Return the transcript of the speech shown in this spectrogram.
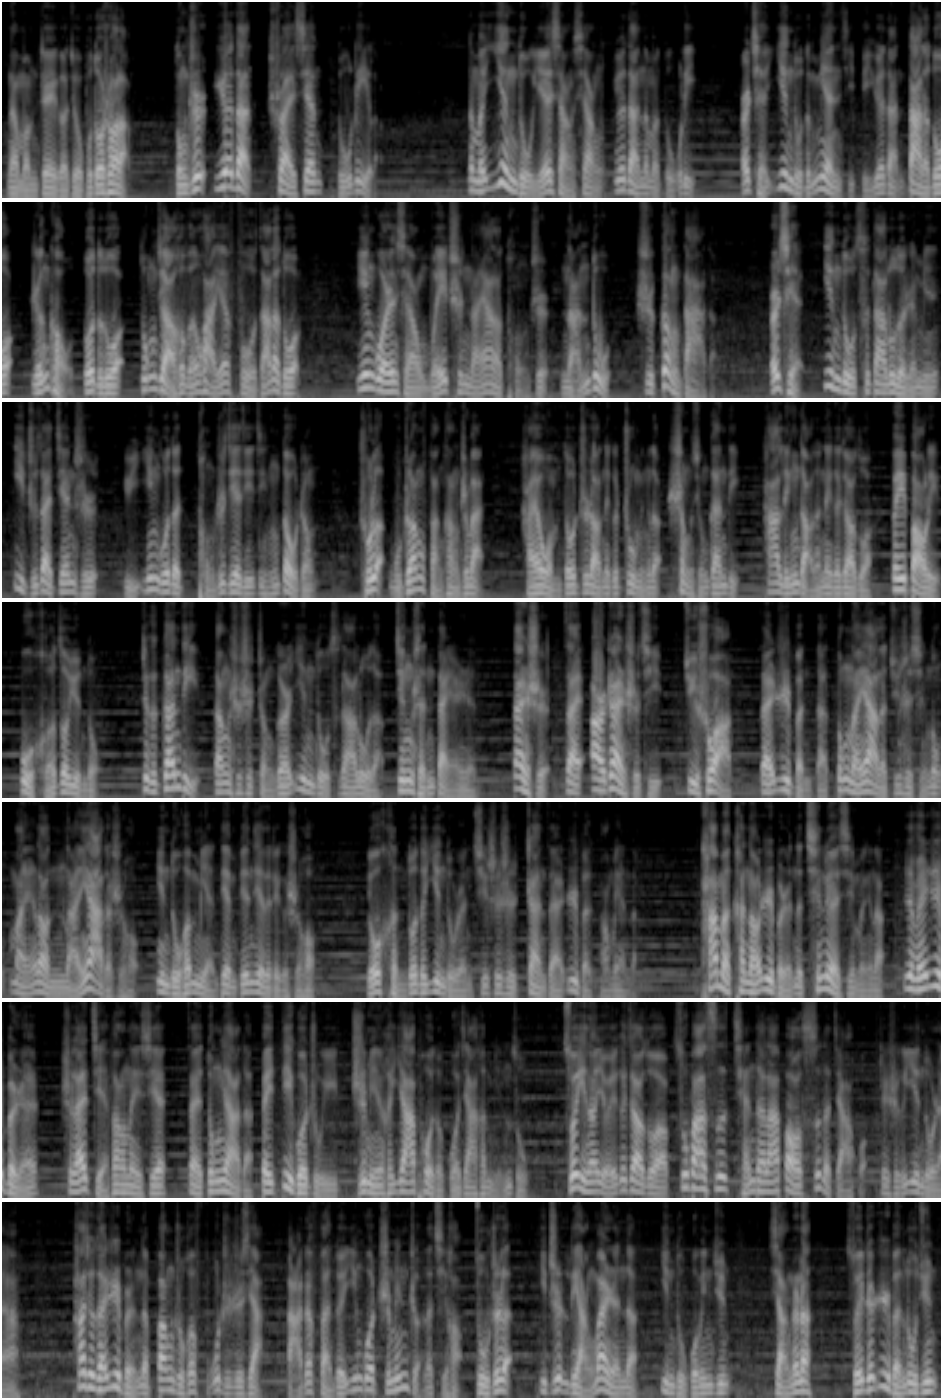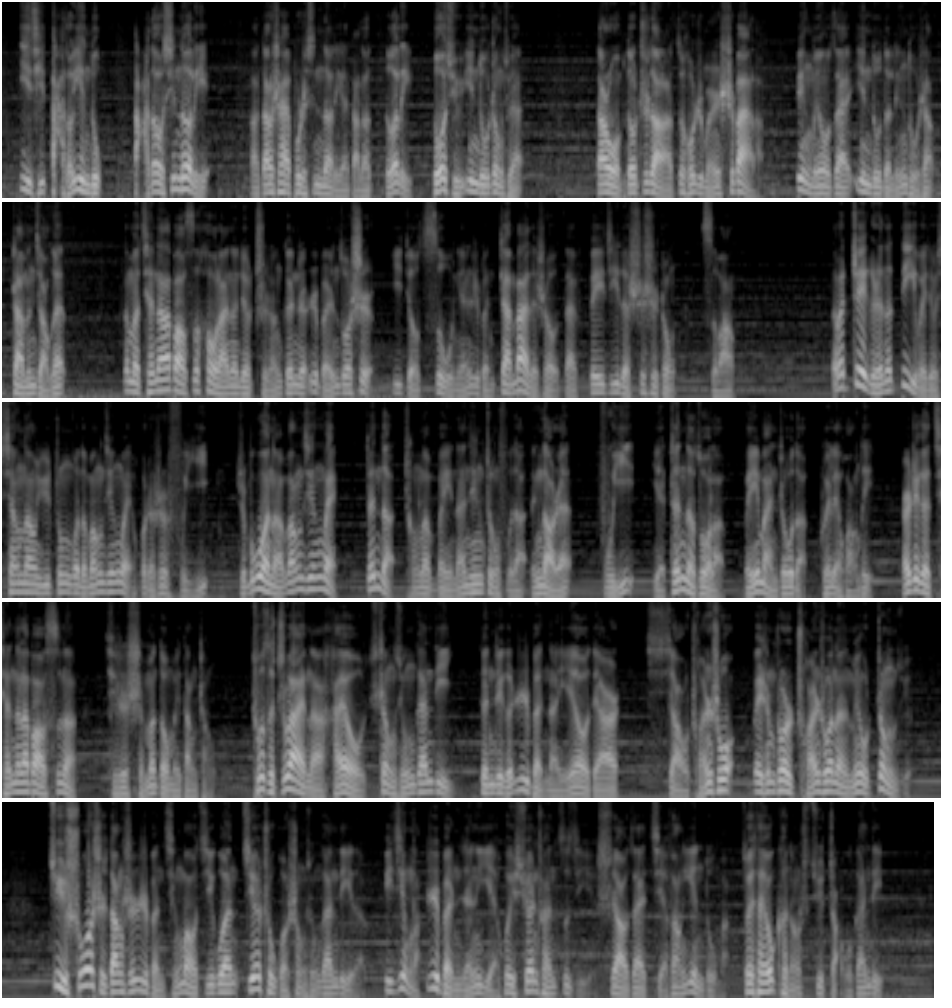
那么这个就不多说了。总之，约旦率先独立了。那么印度也想像约旦那么独立，而且印度的面积比约旦大得多，人口多得多，宗教和文化也复杂得多。英国人想维持南亚的统治，难度是更大的。而且，印度次大陆的人民一直在坚持与英国的统治阶级进行斗争。除了武装反抗之外，还有我们都知道那个著名的圣雄甘地，他领导的那个叫做非暴力不合作运动。这个甘地当时是整个印度次大陆的精神代言人，但是在二战时期，据说啊，在日本的东南亚的军事行动蔓延到南亚的时候，印度和缅甸边界的这个时候，有很多的印度人其实是站在日本方面的，他们看到日本人的侵略行为呢，认为日本人是来解放那些在东亚的被帝国主义殖民和压迫的国家和民族，所以呢，有一个叫做苏巴斯·钱德拉鲍斯的家伙，这是个印度人啊，他就在日本人的帮助和扶植之下。打着反对英国殖民者的旗号，组织了一支两万人的印度国民军，想着呢，随着日本陆军一起打到印度，打到新德里，啊，当时还不是新德里，打到德里，夺取印度政权。当然，我们都知道了，最后日本人失败了，并没有在印度的领土上站稳脚跟。那么钱达拉鲍斯后来呢，就只能跟着日本人做事。一九四五年日本战败的时候，在飞机的失事中死亡。那么这个人的地位就相当于中国的汪精卫或者是溥仪，只不过呢，汪精卫。真的成了伪南京政府的领导人，溥仪也真的做了伪满洲的傀儡皇帝，而这个钱德拉鲍斯呢，其实什么都没当成。除此之外呢，还有圣雄甘地跟这个日本呢也有点小传说。为什么说是传说呢？没有证据。据说是当时日本情报机关接触过圣雄甘地的，毕竟嘛，日本人也会宣传自己是要在解放印度嘛，所以他有可能是去找过甘地。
